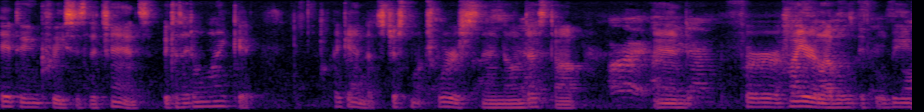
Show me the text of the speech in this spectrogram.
it increases the chance, because I don't like it. Again, that's just much worse than on desktop, and for higher levels, it will be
